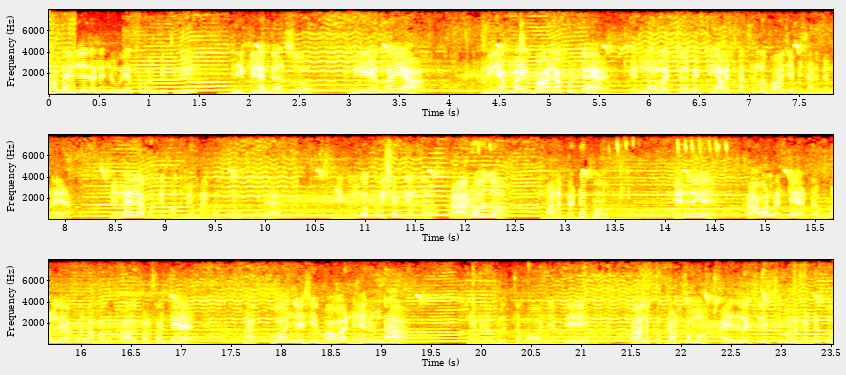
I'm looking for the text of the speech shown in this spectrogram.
సంతకం చేయదని నువ్వు ఎక్క పంపించింది నీకేం తెలుసు? మీ అన్నయ్య మీ అమ్మాయికి బాగలేకుంటే ఎన్నో లక్షలు పెట్టి ఆసుపత్రిలో బాగా చేపించాడు నిన్నయ్య అన్నయ్య. లేకుంటే ఇప్పుడు మీ అమ్మాయి బతుకుంటుందిగా నీకు ఇంకొక విషయం తెలుసు ఆ రోజు మన బిడ్డకు పెళ్ళి కావాలంటే డబ్బులు లేకుండా మనం బాధపడుతుంటే నాకు ఫోన్ చేసి బావా నేనుండా నీకు డబ్బులు ఇస్తా అని చెప్పి వాళ్ళకు కట్నము ఐదు లక్షలు ఇచ్చి మన బిడ్డకు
